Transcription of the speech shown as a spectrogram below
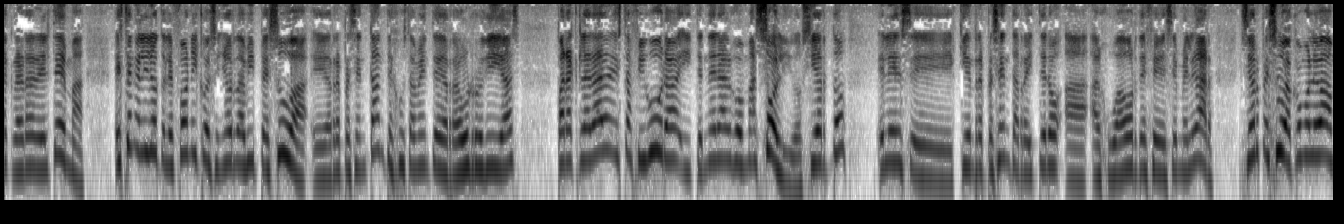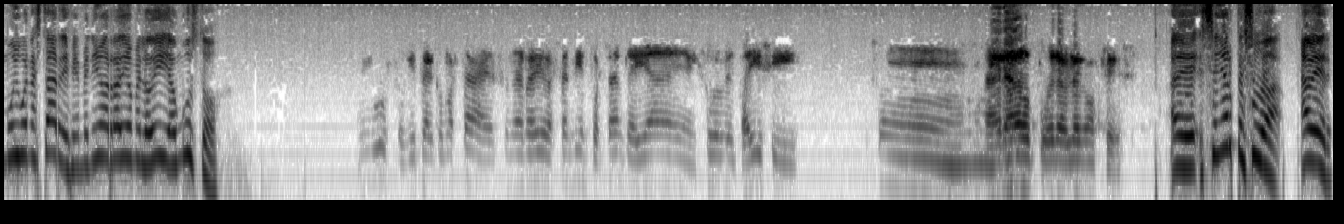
aclarar el tema. Está en el hilo telefónico el señor David Pesúa, eh, representante justamente de Raúl Rudías, para aclarar esta figura y tener algo más sólido, ¿cierto? Él es eh, quien representa, reitero, al jugador de FDC Melgar. Señor Pesúa, ¿cómo le va? Muy buenas tardes, bienvenido a Radio Melodía, un gusto. Un gusto, ¿qué tal? ¿Cómo está? Es una radio bastante importante allá en el sur del país y es un agrado poder hablar con ustedes. Eh, señor Pesúa, a ver,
